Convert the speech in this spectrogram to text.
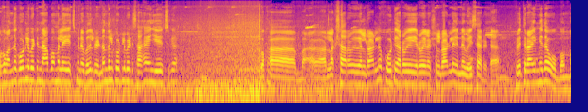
ఒక వంద కోట్లు పెట్టి నా బొమ్మలు వేయించుకునే బదులు రెండు వందల కోట్లు పెట్టి సహాయం చేయొచ్చుగా? ఒక లక్ష అరవై వేల రాళ్ళు కోటి అరవై ఇరవై లక్షల రాళ్ళు ఎన్నో వేశారట. ప్రతి రాయి మీద ఓ బొమ్మ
